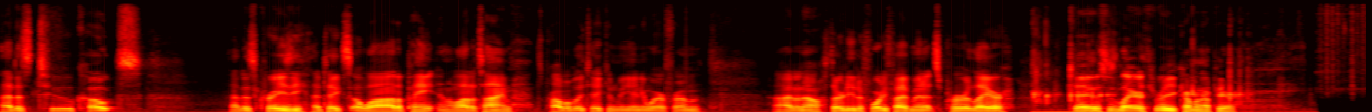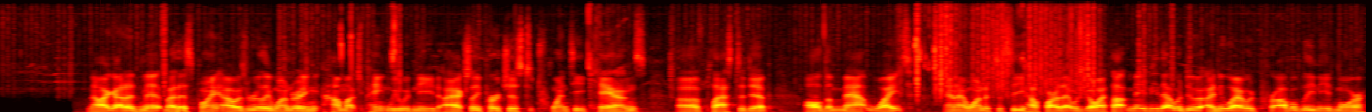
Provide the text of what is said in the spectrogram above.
that is two coats. That is crazy. That takes a lot of paint and a lot of time. It's probably taken me anywhere from, I don't know, 30 to 45 minutes per layer. Okay, this is layer three coming up here. Now I gotta admit, by this point, I was really wondering how much paint we would need. I actually purchased 20 cans of Plastidip, all the matte white, and I wanted to see how far that would go. I thought maybe that would do it. I knew I would probably need more,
